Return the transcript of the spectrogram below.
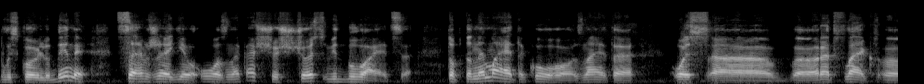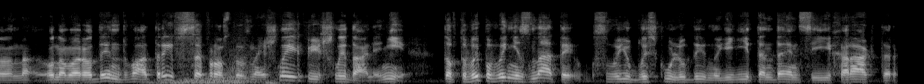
близької людини, це вже є ознака, що щось відбувається. Тобто немає такого, знаєте. Ось е, на- номер один, два, три, все просто знайшли, пішли далі. Ні. Тобто ви повинні знати свою близьку людину, її тенденції, її характер,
